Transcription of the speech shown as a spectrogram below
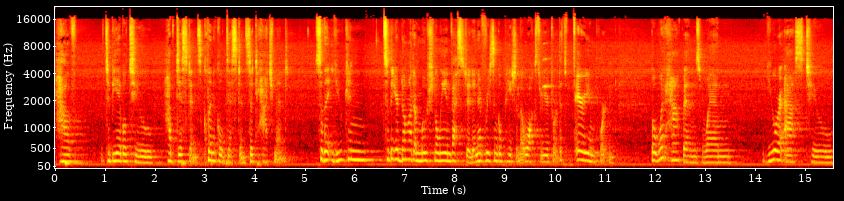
have to be able to have distance, clinical distance, detachment, so that you can so that you're not emotionally invested in every single patient that walks through your door. That's very important. But what happens when you are asked to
